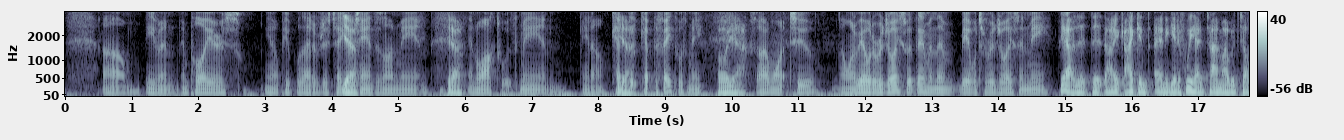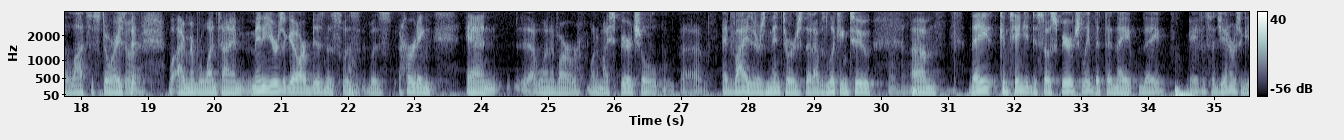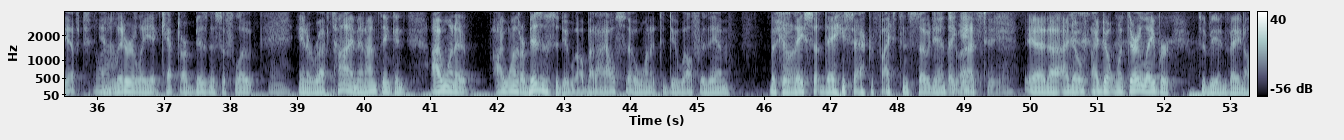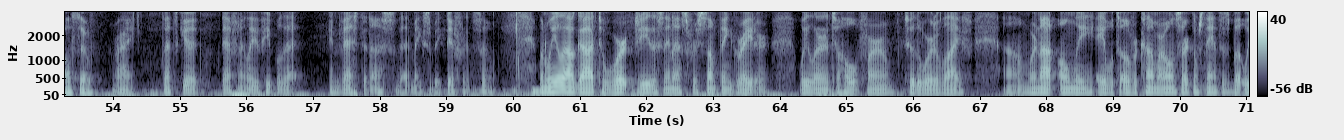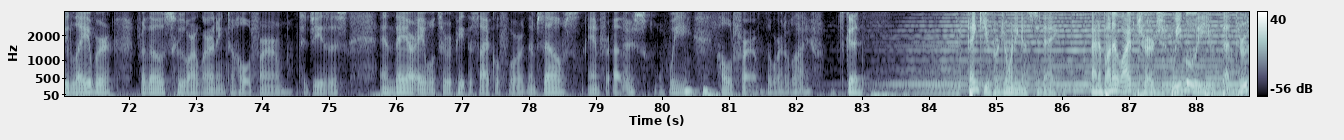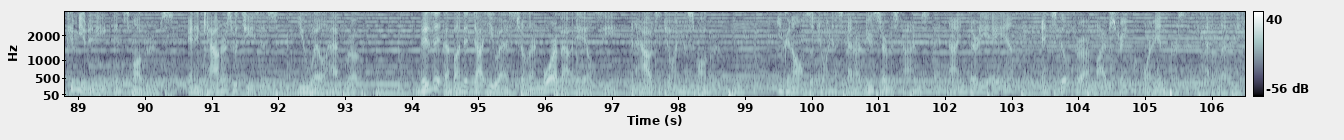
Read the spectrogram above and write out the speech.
um, even employers. You know, people that have just taken Yeah. chances on me and yeah and walked with me and you know kept Yeah. the, kept the faith with me. oh yeah So I want to I want to be able to rejoice with them and then be able to rejoice in me. yeah that, that I, I can and again if we had time i would tell lots of stories but well, i remember one time many years ago our business was was hurting and uh, one of our one of my spiritual uh, advisors mentors that i was looking to um, they continued to sow spiritually but then they they gave us a generous gift and literally it kept our business afloat in a rough time and i'm thinking i want to i wanted our business to do well but i also wanted to do well for them because Sure. they so, they sacrificed and sowed Yeah, into us and uh, i don't i don't want their labor to be in vain also Right. That's good. Definitely. The people that invest in us, that makes a big difference. So when we allow God to work Jesus in us for something greater, we learn to hold firm to the word of life. Um, we're not only able to overcome our own circumstances, but we labor for those who are learning to hold firm to Jesus, and they are able to repeat the cycle for themselves and for others. If we hold firm the word of life. it's good Thank you for joining us today. At Abundant Life Church, we believe that through community in small groups and encounters with Jesus, you will have growth. Visit abundant.us to learn more about ALC and how to join a small group. You can also join us at our new service times at 9:30 a.m. and still for our live stream or in person at 11 a.m.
